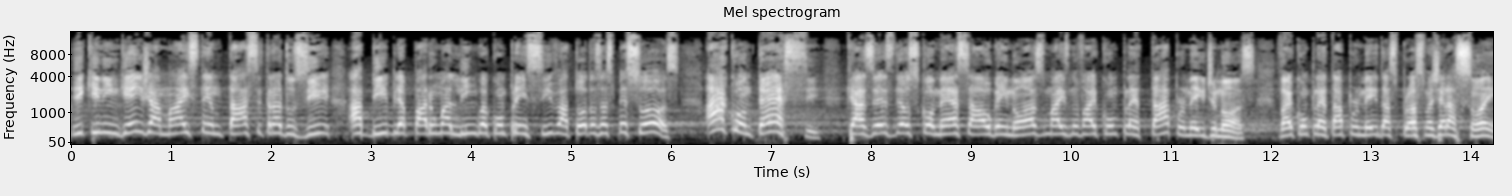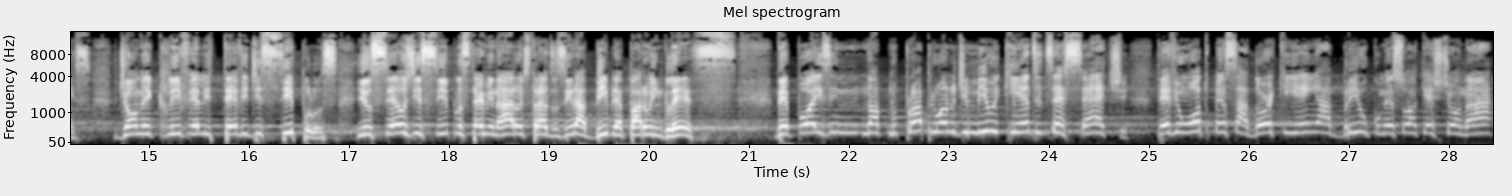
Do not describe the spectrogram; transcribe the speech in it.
e que ninguém jamais tentasse traduzir a Bíblia para uma língua compreensível a todas as pessoas. Acontece que às vezes Deus começa algo em nós, mas não vai completar por meio de nós, vai completar por meio das próximas gerações. John Wycliffe, ele teve discípulos, e os seus discípulos terminaram de traduzir a Bíblia para o inglês. Depois, em, no próprio ano de 1517, teve um outro pensador que em abril começou a questionar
